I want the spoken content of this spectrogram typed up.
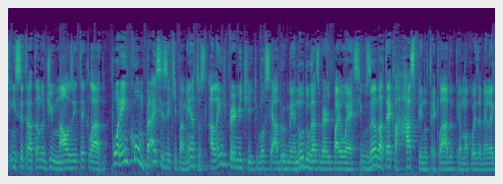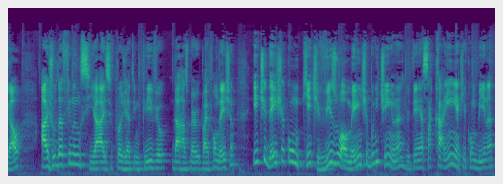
em se tratando de mouse e teclado. Porém, comprar esses equipamentos, além de permitir que você abra o menu do Raspberry Pi OS usando a tecla RASP no teclado, que é uma coisa bem legal, ajuda a financiar esse projeto incrível da Raspberry Pi Foundation e te deixa com um kit visualmente bonitinho, né? Ele tem essa carinha que combina,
